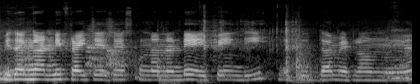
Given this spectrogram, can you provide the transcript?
విధంగా అన్నీ ఫ్రై చేసేసుకున్నానండి అయిపోయింది. మీరు చూద్దాం ఎట్లా ఉన్నాయో.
